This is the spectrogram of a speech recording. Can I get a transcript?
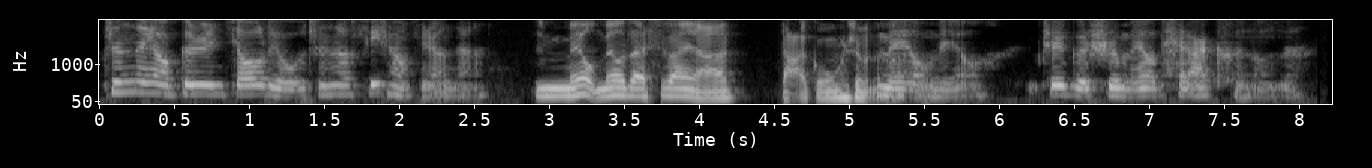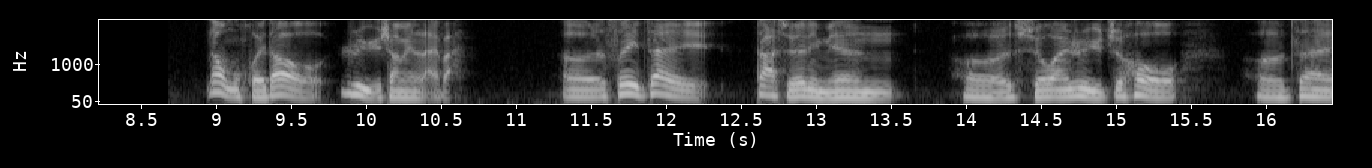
真的要跟人交流，真的非常非常难。没有没有在西班牙打工什么的？没有没有，这个是没有太大可能的。那我们回到日语上面来吧。呃，所以在大学里面，呃，学完日语之后，呃，在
